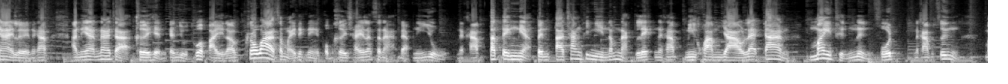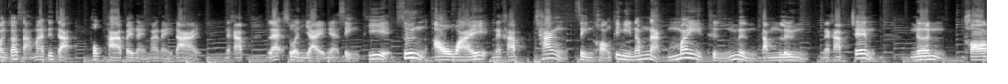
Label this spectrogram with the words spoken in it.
ง่าย ๆเลยนะครับ อันนี้น่าจะเคยเห็นกันอยู่ทั่วไปแล้ว เพราะว่าสมัยเด็กๆผมเคยใช้ลักษณะแบบนี้อยู่นะครับตาเต็งเนี่ยเป็นตาช่างที่มีน้ำหนักเล็กนะครับ มีความยาวและก้านไม่ถึง 1 ฟุตนะครับ ซึ่งมันก็สามารถที่จะพกพาไปไหนมาไหนได้นะครับและส่วนใหญ่เนี่ยสิ่งที่ซึ่งเอาไว้นะครับช่างสิ่งของที่มีน้ำหนักไม่ถึง 1 ตำลึงนะครับ เช่น เงินทอง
